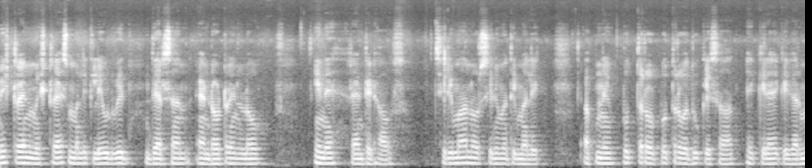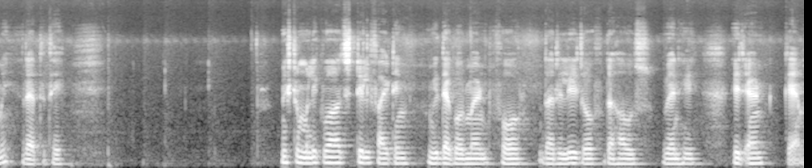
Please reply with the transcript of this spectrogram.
And mistress Malik lived with their son and daughter in law in a rented house Shriman और श्रीमती मलिक अपने पुत्र और पुत्र वधु के साथ एक किराए के घर में रहते थे mister Malik was still fighting with the government for the release of the house when he, his end came.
